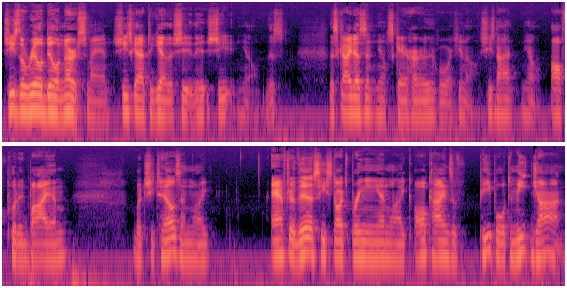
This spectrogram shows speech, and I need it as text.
she's the real deal nurse, man. She's got it together. She she you know this this guy doesn't you know scare her or you know she's not you know off putted by him, but she tells him like after this he starts bringing in like all kinds of people to meet John.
